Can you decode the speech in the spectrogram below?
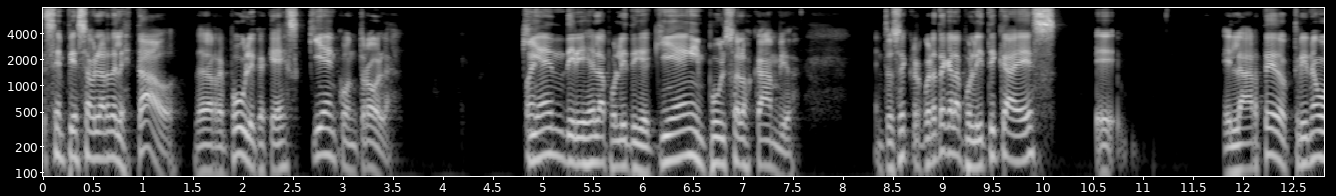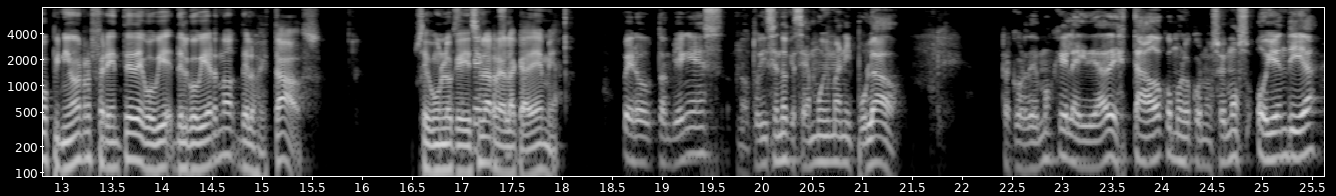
se empieza a hablar del Estado, de la República, que es quien controla, quién dirige la política, quién impulsa los cambios. Entonces, recuerda que la política es eh, el arte, doctrina u opinión referente de gobi- del gobierno de los estados, según lo que dice que, la Real Academia. Pero también es, no estoy diciendo que sea muy manipulado. Recordemos que la idea de Estado como lo conocemos hoy en día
